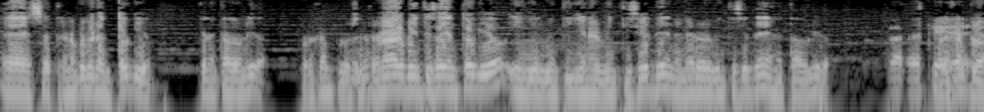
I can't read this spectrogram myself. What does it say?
eh, se estrenó primero en Tokio que en Estados Unidos. Por ejemplo, se estrenó en el 26 en Tokio y, el 20 y en el 27, en enero del 27 en Estados Unidos. Claro, es que, Por ejemplo,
